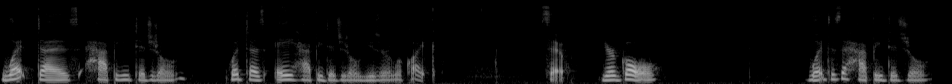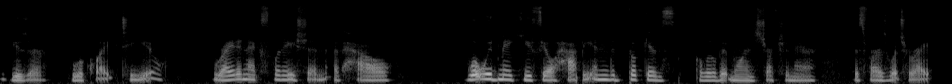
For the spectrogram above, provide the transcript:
What does happy digital, what does a happy digital user look like? So, your goal, what does a happy digital user look like to you? Write an explanation of how, what would make you feel happy. And the book gives a little bit more instruction there as far as what to write.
